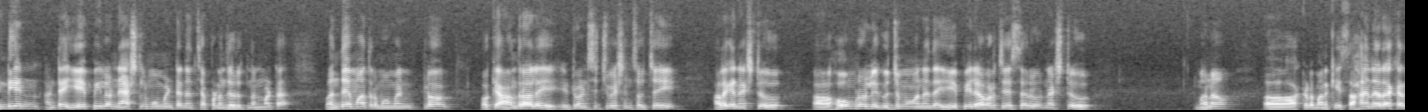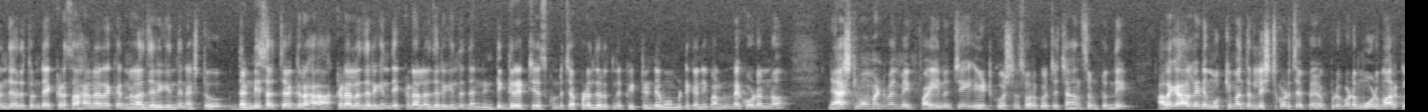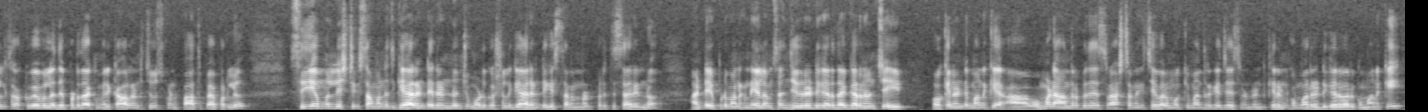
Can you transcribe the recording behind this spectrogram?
ఇండియన్ అంటే ఏపీలో నేషనల్ మూమెంట్ అనేది చెప్పడం జరుగుతుంది అనమాట వందే మాత్ర మూమెంట్లో ఓకే ఆంధ్రాలో ఎటువంటి సిచ్యువేషన్స్ వచ్చాయి అలాగే నెక్స్ట్ హోమ్ రూల్ గుజ్జమం అనేది ఏపీలో ఎవరు చేశారు నెక్స్ట్ మనం అక్కడ మనకి సహాయ నిరాకరణ జరుగుతుంటే ఎక్కడ సహాయ నిరాకరణ ఎలా జరిగింది నెక్స్ట్ దండి సత్యాగ్రహ అక్కడ ఎలా జరిగింది ఎక్కడ ఎలా జరిగింది దాన్ని ఇంటిగ్రేట్ చేసుకుంటూ చెప్పడం జరుగుతుంది క్విట్ ఇండియా మూమెంట్ కానీ ఇవన్నీ కూడా నేషనల్ మూమెంట్ మీద మీకు ఫైవ్ నుంచి ఎయిట్ క్వశ్చన్స్ వరకు వచ్చే ఛాన్స్ ఉంటుంది అలాగే ఆల్రెడీ ముఖ్యమంత్రి లిస్ట్ కూడా చెప్పాను ఎప్పుడు కూడా మూడు మార్కులు తక్కువ ఇవ్వలేదు ఇప్పటిదాకా మీరు కావాలంటే చూసుకోండి పాత పేపర్లు సీఎం లిస్ట్కి సంబంధించి గ్యారంటీ రెండు నుంచి మూడు క్వశ్చన్లు గ్యారంటీ ఇస్తారనమాట ప్రతిసారి అంటే ఇప్పుడు మనకు నీలం సంజీవ్ రెడ్డి గారి దగ్గర నుంచి ఓకేనండి మనకి ఉమ్మడి ఆంధ్రప్రదేశ్ రాష్ట్రానికి చివరి ముఖ్యమంత్రిగా చేసినటువంటి కిరణ్ కుమార్ రెడ్డి గారి వరకు మనకి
